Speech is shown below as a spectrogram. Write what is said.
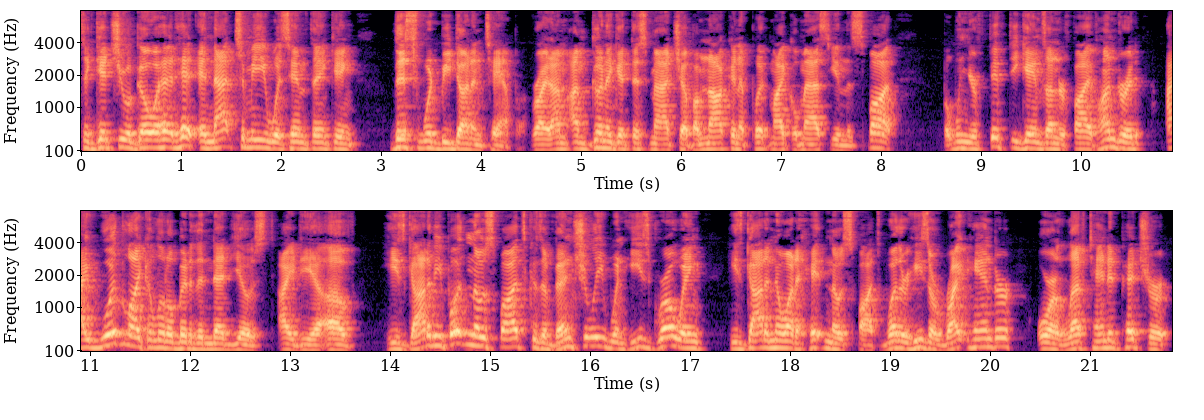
to get you a go ahead hit. And that to me was him thinking, this would be done in Tampa, right? I'm, I'm going to get this matchup. I'm not going to put Michael Massey in the spot. But when you're 50 games under 500, I would like a little bit of the Ned Yost idea of he's got to be put in those spots because eventually, when he's growing, he's got to know how to hit in those spots. Whether he's a right hander or a left handed pitcher,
